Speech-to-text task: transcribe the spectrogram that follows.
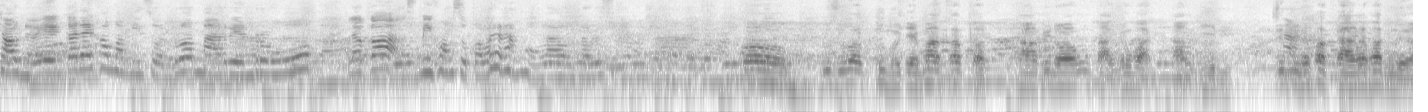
ชาวเหนือเองก็ได้เข้ามามีส่วนร่วมมาเรียนรู้ แล้วก็มีความสุขกับวัฒนธรรมของเราเรารู้สึกยังไงบ้าง ก็รู้สึกว่าตื่นใจมากครับกับทางพี่น้องต่างจังหวัดต่างถิ่นซึ่งมีทั้งภาคกลางและภาคเหนือ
